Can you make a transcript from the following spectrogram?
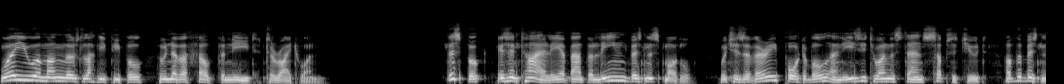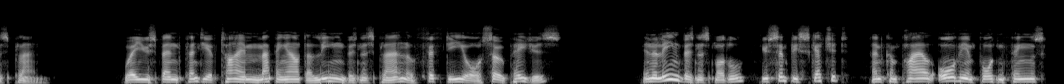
were you among those lucky people who never felt the need to write one? This book is entirely about the lean business model, which is a very portable and easy to understand substitute of the business plan. Where you spend plenty of time mapping out a lean business plan of 50 or so pages, in a lean business model, you simply sketch it and compile all the important things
